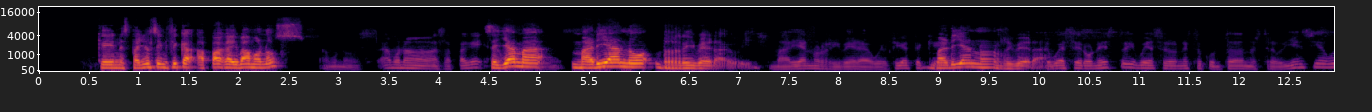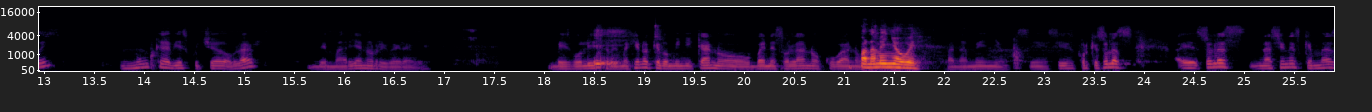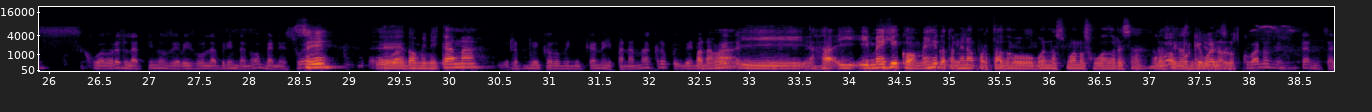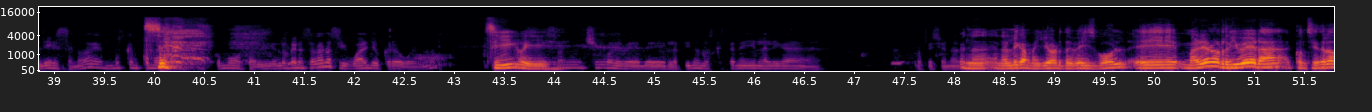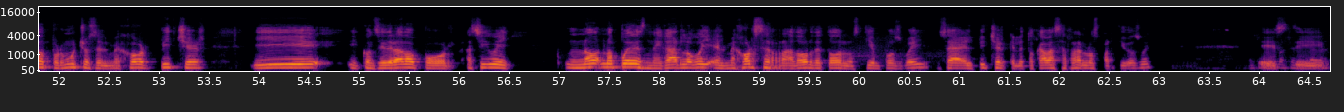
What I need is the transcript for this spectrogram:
que en español significa apaga y vámonos. Vámonos, vámonos, apague. Se llama Mariano Rivera, güey. Mariano Rivera, güey. Fíjate que. Mariano Rivera. Te voy a ser honesto y voy a ser honesto con toda nuestra audiencia, güey. Nunca había escuchado hablar de Mariano Rivera, güey. Beisbolista, me eh, imagino que dominicano, venezolano, cubano. Panameño, güey. Panameño, sí, sí, porque son las, eh, son las naciones que más jugadores latinos de béisbol la brindan, ¿no? Venezuela. Sí, eh, Dominicana. República Dominicana y Panamá, creo. Pues, Panamá y, y, México. México también ha aportado buenos, buenos jugadores a, las ligas Porque, bueno, los cubanos necesitan salirse, ¿no? Buscan cómo, salir. Los venezolanos igual, yo creo, güey, ¿no? Sí, güey. Son un chingo de, latinos los que están ahí en la liga profesional. En la, Liga Mayor de Béisbol. Eh, Mariano Rivera, considerado por muchos el mejor pitcher y, considerado por, así, güey, no, no puedes negarlo, güey, el mejor cerrador de todos los tiempos, güey. O sea, el pitcher que le tocaba cerrar los partidos, güey. Este.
